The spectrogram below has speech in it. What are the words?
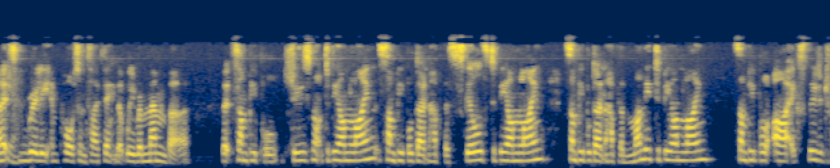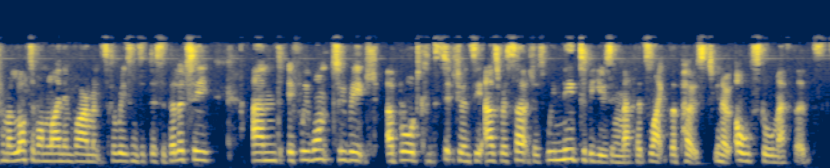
And it's yeah. really important, I think, that we remember that some people choose not to be online. Some people don't have the skills to be online. Some people don't have the money to be online. Some people are excluded from a lot of online environments for reasons of disability. And if we want to reach a broad constituency as researchers, we need to be using methods like the post, you know, old school methods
